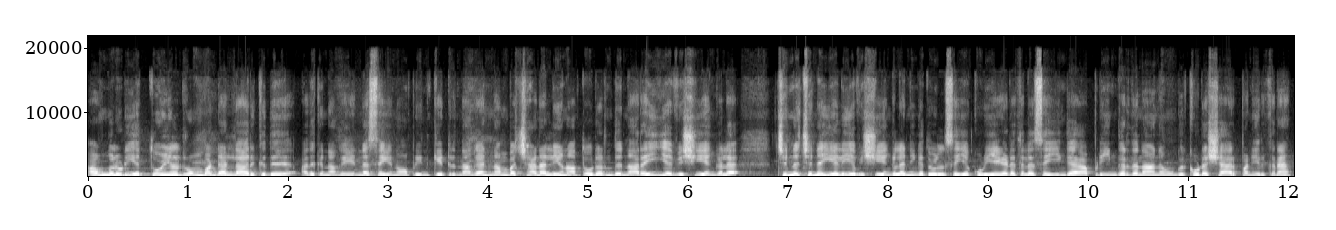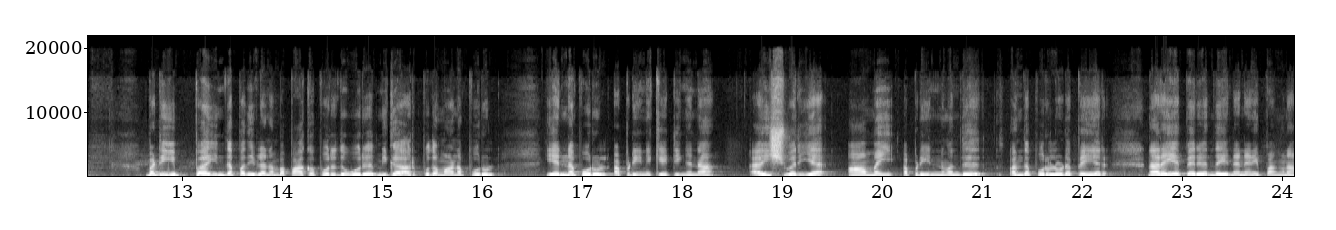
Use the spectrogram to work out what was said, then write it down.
அவங்களுடைய தொழில் ரொம்ப டல்லாக இருக்குது. அதுக்கு நாங்கள் என்ன செய்யணும் அப்படின்னு கேட்டிருந்தாங்க. நம்ம சேனல்லையும் நான் தொடர்ந்து நிறைய விஷயங்களை சின்ன சின்ன எளிய விஷயங்களை நீங்கள் தொழில் செய்யக்கூடிய இடத்துல செய்யுங்க அப்படிங்கிறத நான் உங்கள் கூட ஷேர் பண்ணியிருக்கிறேன். பட் இப்போ இந்த பதிவில் நம்ம பார்க்க போகிறது ஒரு மிக அற்புதமான பொருள். என்ன பொருள் அப்படின்னு கேட்டிங்கன்னா ஐஸ்வர்ய ஆமை அப்படின்னு வந்து அந்த பொருளோட பெயர். நிறைய பேர் வந்து என்ன நினைப்பாங்கன்னா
